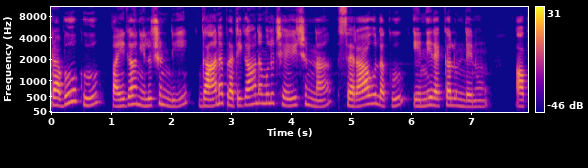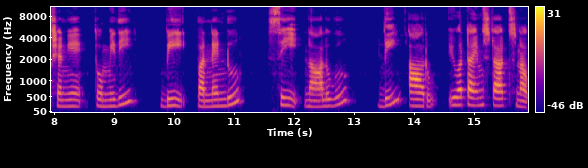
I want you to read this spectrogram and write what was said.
ప్రభువుకు పైగా నిలుచుండి గాన ప్రతిగానములు చేయుచున్న శరావులకు ఎన్ని రెక్కలుండెను? ఆప్షన్ ఏ తొమ్మిది బి పన్నెండు సి నాలుగు డి ఆరు. Your time starts now.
